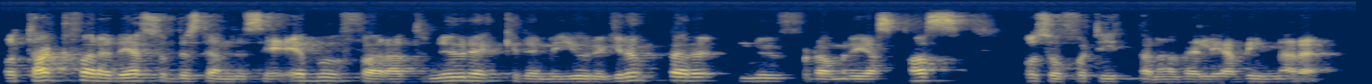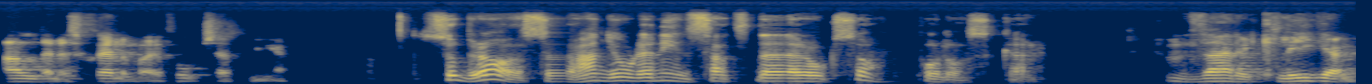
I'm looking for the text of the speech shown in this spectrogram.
Och tack vare det så bestämde sig EBU för att nu räcker det med jurygrupper, nu får de respass och så får tittarna välja vinnare alldeles själva i fortsättningen. Så bra, så han gjorde en insats där också, Paul Oscar. Verkligen.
